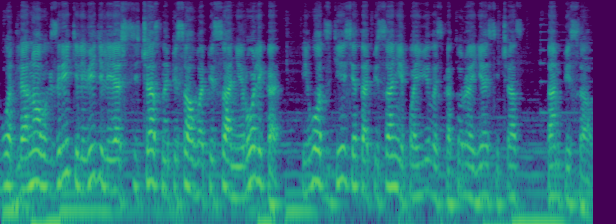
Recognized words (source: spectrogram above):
Вот, для новых зрителей, видели, я сейчас написал в описании ролика, и вот здесь это описание появилось, которое я сейчас там писал.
